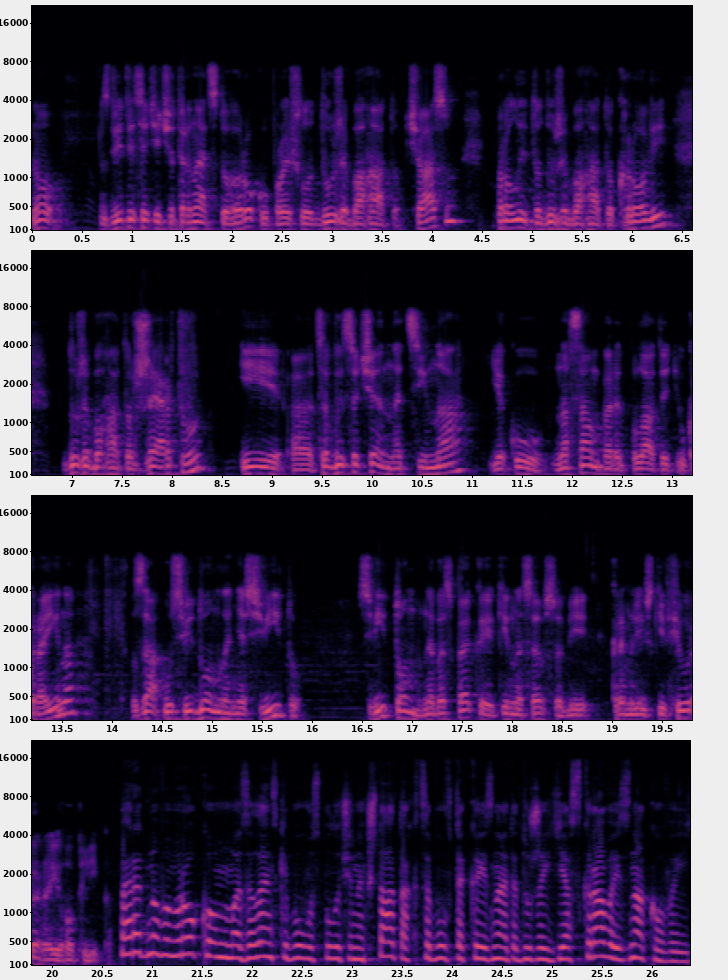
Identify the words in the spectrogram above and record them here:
Ну з 2014 року пройшло дуже багато часу, пролито дуже багато крові, дуже багато жертв, і е, це височенна ціна, яку насамперед платить Україна за усвідомлення світу світом небезпеки, які несе в собі кремлівський фюрер і його кліка. Перед новим роком Зеленський був у Сполучених Штатах. Це був такий, знаєте, дуже яскравий знаковий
